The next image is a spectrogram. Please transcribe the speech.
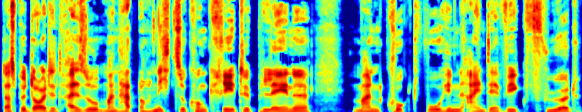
Das bedeutet also, man hat noch nicht so konkrete Pläne, man guckt, wohin ein der Weg führt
